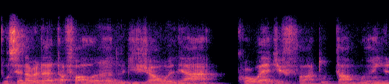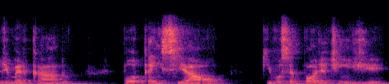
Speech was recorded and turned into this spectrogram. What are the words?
Você, na verdade, está falando de já olhar qual é de fato o tamanho de mercado potencial que você pode atingir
